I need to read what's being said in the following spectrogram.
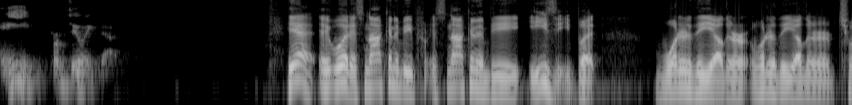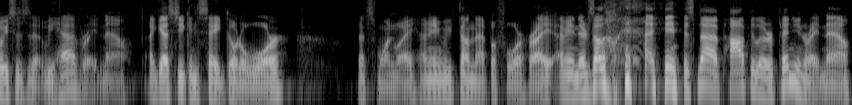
pain from doing that. Yeah, it would. It's not going to be. It's not going to be easy. But what are the other? What are the other choices that we have right now? I guess you can say go to war. That's one way. I mean, we've done that before, right? I mean, there's other. I mean, it's not a popular opinion right now,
